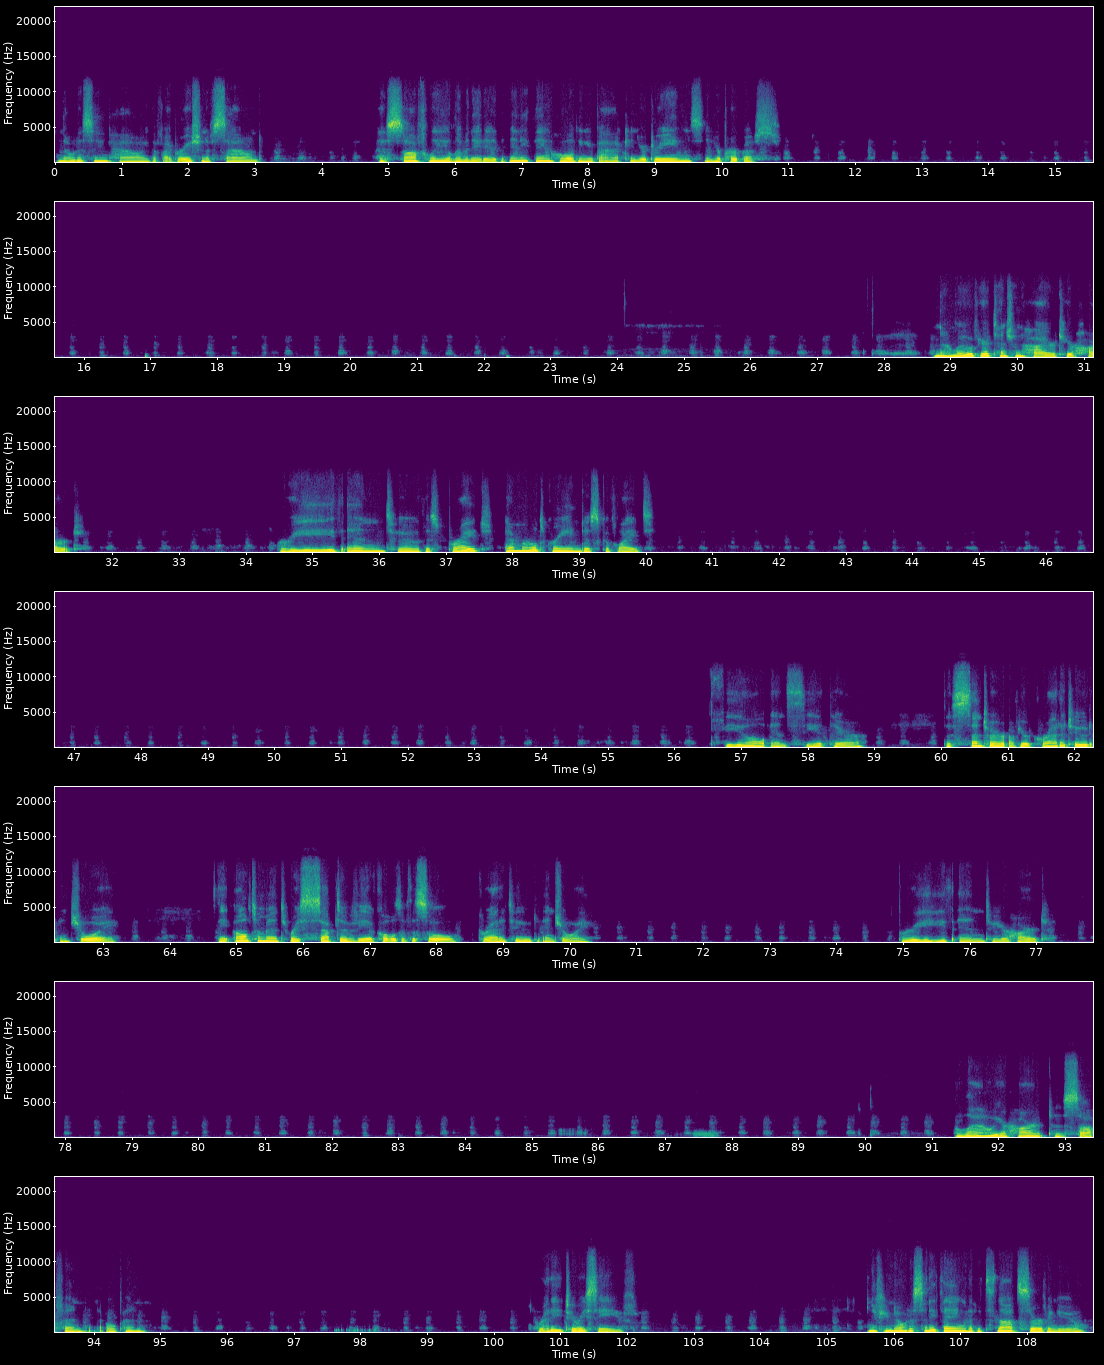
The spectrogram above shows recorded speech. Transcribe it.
Noticing how the vibration of sound has softly eliminated anything holding you back in your dreams and your purpose. Now move your attention higher to your heart. Breathe into this bright emerald green disk of light. Feel and see it there, the center of your gratitude and joy, the ultimate receptive vehicles of the soul, gratitude and joy. Breathe into your heart. Allow your heart to soften and open. Ready to receive. And if you notice anything that it's not serving you,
